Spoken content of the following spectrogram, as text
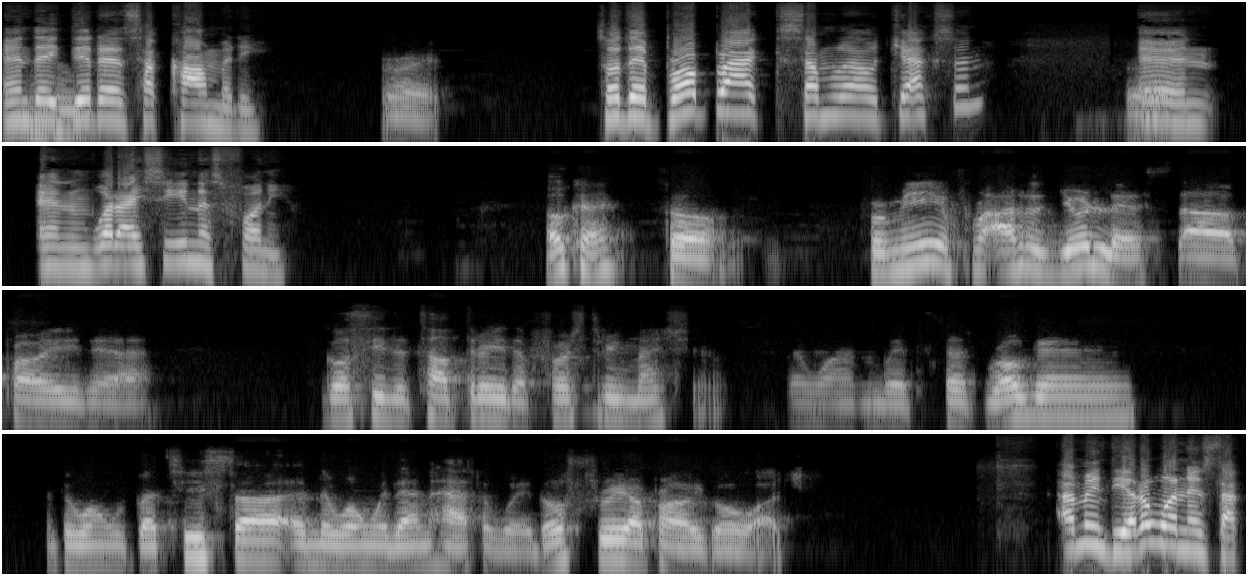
and they Mhm. did it as a comedy. So they brought back Samuel L. Jackson, right. and and what I seen is funny. Okay, so for me, from out of your list, uh, probably the go see the top three, the first three mentioned, the one with Seth Rogen, the one with Batista, and the one with Anne Hathaway. Those three, I'll probably go watch. I mean, the other one is that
